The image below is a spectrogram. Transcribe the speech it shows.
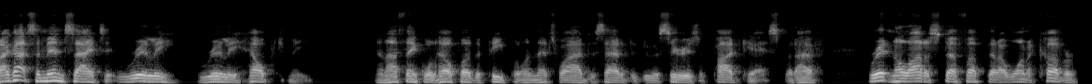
I got some insights that really, really helped me. And I think will help other people. And that's why I decided to do a series of podcasts. But I've written a lot of stuff up that I want to cover,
